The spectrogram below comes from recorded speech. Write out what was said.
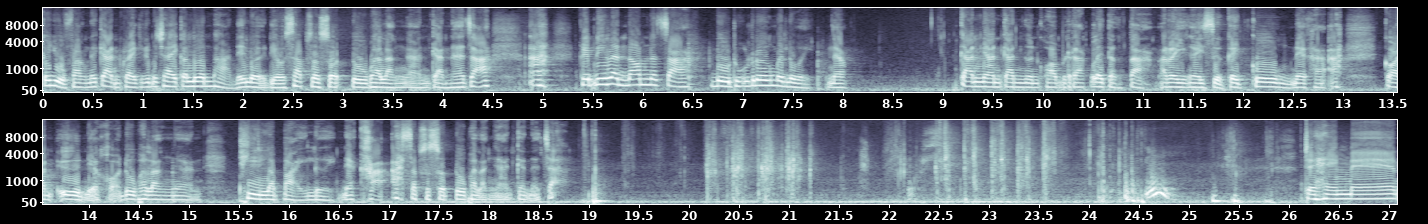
ก็อยู่ฝั่งด้วยกันใครคิดว่าใช่ก็เลื่อนผ่านได้เลย เดี๋ยวสับสดๆดูพลังงานกันนะจ๊ะ อะ คลิปนี้แรนดอมนะจ๊ะ ดูทุกเรื่องไปเลยนะการงานการเงินความรักอะไรต่างๆ อะไรยังไงเสือไก่กุ้งนะคะอะก่อนอื่นเดี๋ยขอดูพลังงานทีละใบเลยนะคะอะสับสดๆดูพลังงานกันนะจ๊ะเจะแฮงแมน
